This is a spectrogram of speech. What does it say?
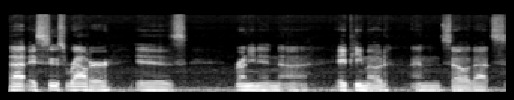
that ASUS router is running in uh, AP mode. And so that's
